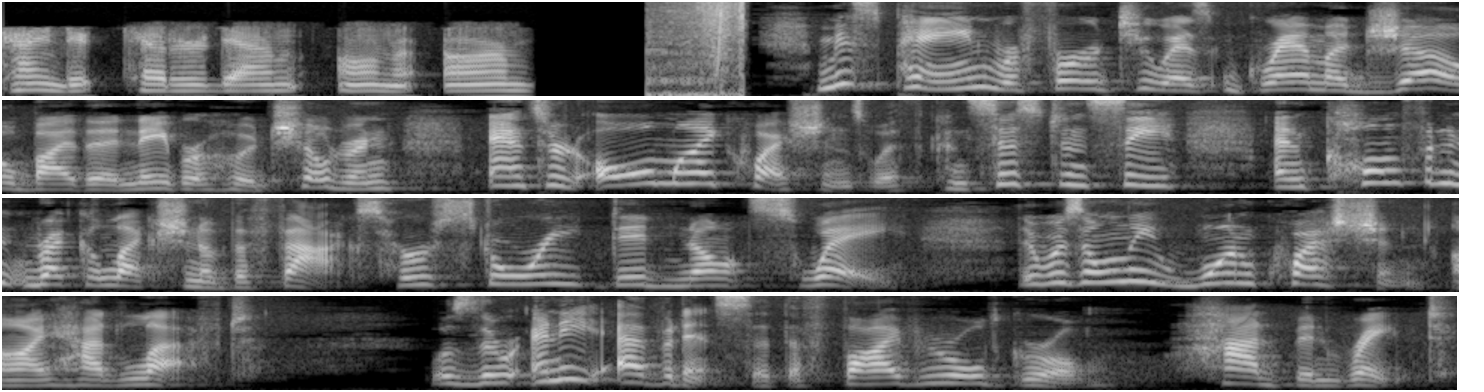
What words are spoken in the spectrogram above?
kind of cut her down on her arm. Miss Payne, referred to as Grandma Joe by the neighborhood children, answered all my questions with consistency and confident recollection of the facts. Her story did not sway. There was only one question I had left. Was there any evidence that the five year old girl had been raped?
